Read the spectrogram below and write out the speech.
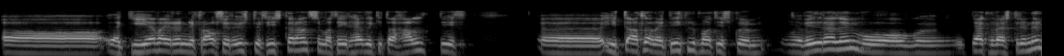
eða gefa í rauninni frá sér austur Þískarland sem að þeir hefðu getað haldið uh, í allan í diplomatískum viðræðum og uh, gegn vestrinu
